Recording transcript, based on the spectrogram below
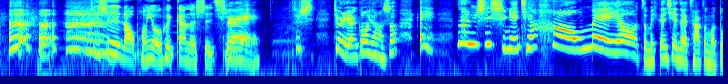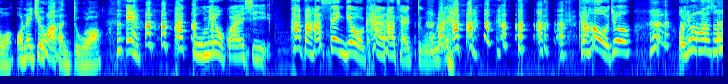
就是老朋友会干的事情。对，就是就有人跟我讲说，哎、欸，赖律师十年前好美哦，怎么跟现在差这么多？我、哦、那句话很毒哦。哎、欸，他毒没有关系，他把他 send 给我看，他才读嘞。然后我就我就话说，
